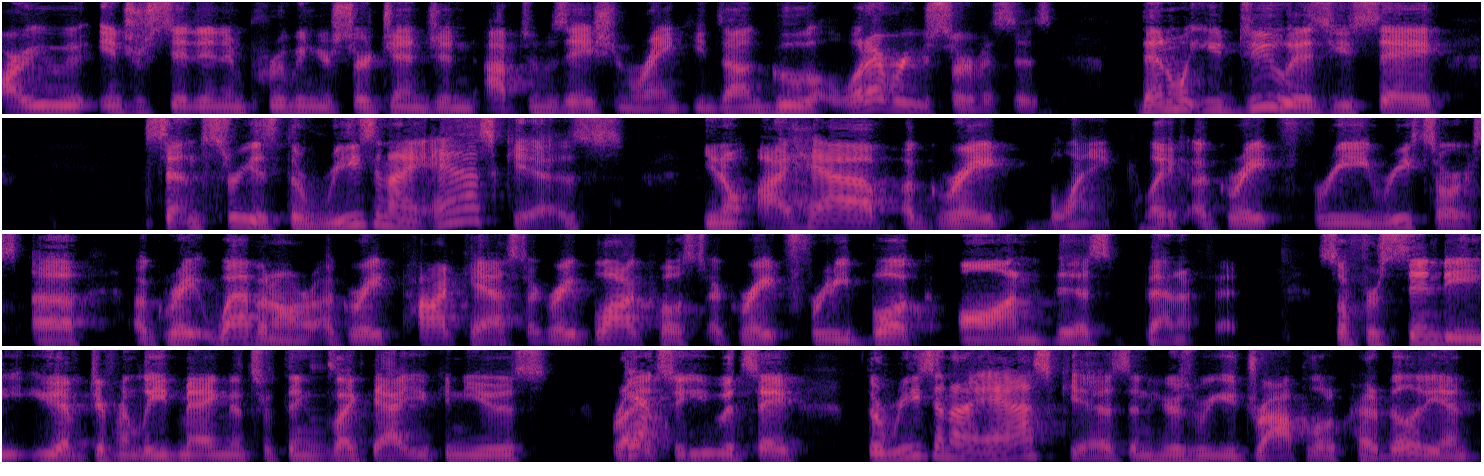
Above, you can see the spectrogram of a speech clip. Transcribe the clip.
are you interested in improving your search engine optimization rankings on google whatever your service is then what you do is you say sentence three is the reason i ask is you know i have a great blank like a great free resource uh, a great webinar a great podcast a great blog post a great free book on this benefit so for cindy you have different lead magnets or things like that you can use right yeah. so you would say the reason i ask is and here's where you drop a little credibility in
